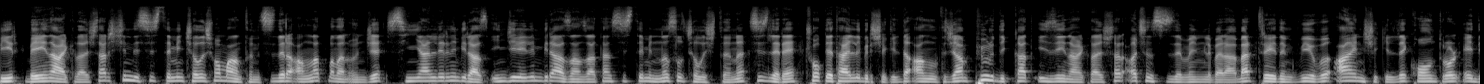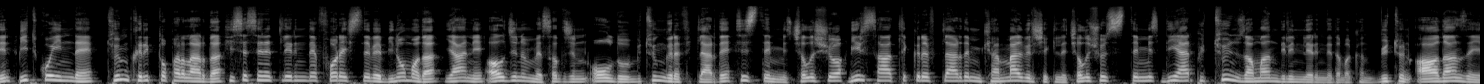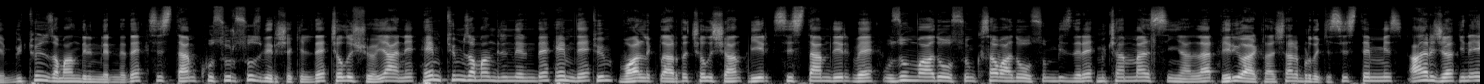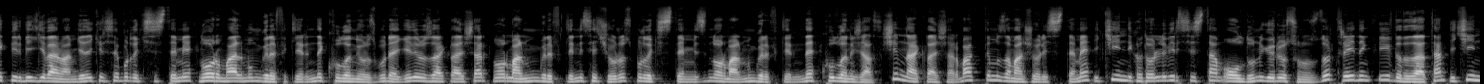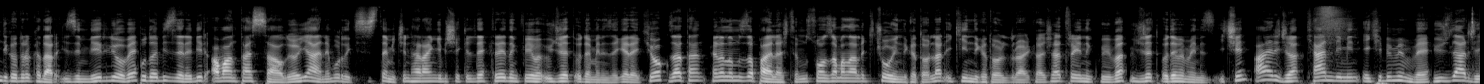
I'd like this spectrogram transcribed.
bir beğeni arkadaşlar. Şimdi sistemin çalışma mantığını sizlere anlatmadan önce sinyallerini biraz inceleyelim. Birazdan zaten sistemin nasıl çalıştığını sizlere çok detaylı bir şekilde anlatacağım. Pür dikkat izleyin arkadaşlar. Açın siz de benimle beraber TradingView'ı aynı şekilde kontrol edin. Bitcoin'de, tüm kripto paralarda, hisse senetlerinde, Forex'te ve Binomo'da yani alıcının ve satıcının olduğu bütün grafiklerde sistemimiz çalışıyor. 1 saatlik grafiklerde mükemmel bir şekilde çalışıyor sistemimiz. Diğer bütün zaman dilimlerinde de bakın bütün A'dan Z'ye bütün zaman dilimlerinde de sistem kusursuz bir şekilde çalışıyor. Yani hem tüm zaman dilimlerinde hem de tüm varlıklarda çalışan bir sistemdir ve uzun vade olsun kısa vade olsun bizlere mükemmel sinyaller veriyor arkadaşlar buradaki sistemimiz. Ayrıca yine ek bir bilgi vermem gerekirse buradaki sistemi normal mum grafiklerinde kullanıyoruz. Buraya geliyoruz arkadaşlar. Normal mum grafiklerini seçiyoruz. Buradaki sistemimizi normal mum grafiklerinde kullanacağız. Şimdi arkadaşlar baktığımız zaman şöyle sisteme iki indikatörlü bir sistem olduğunu görüyorsunuzdur. TradingView'da da zaten iki indikatöre kadar izin veriliyor ve bu da bizlere bir avantaj sağlıyor. Yani buradaki sistem için herhangi bir şekilde TradingView'a ücret ödemenize gerek yok. Zaten kanalımızda paylaştığımız son zamanlardaki çoğu indikatörler iki indikatördür arkadaşlar. TradingView'a ücret ödememeniz için. Ayrıca kendimin, ekibimin ve yüzlerce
